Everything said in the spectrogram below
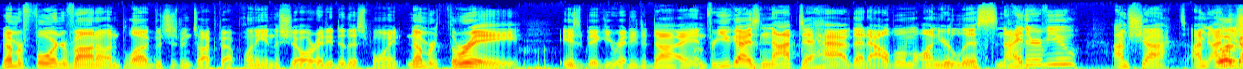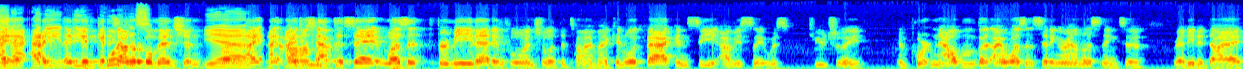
number four, Nirvana Unplugged, which has been talked about plenty in the show already to this point. Number three is Biggie Ready to Die, and for you guys not to have that album on your list, neither of you, I'm shocked. I'm, I'm Look, just I, shocked. I, the- the it gets honorable mention. but Yeah. I, I, I just Um, have to say it wasn't for me that influential at the time. I can look back and see. Obviously, it was hugely important album, but I wasn't sitting around listening to Ready to Die,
